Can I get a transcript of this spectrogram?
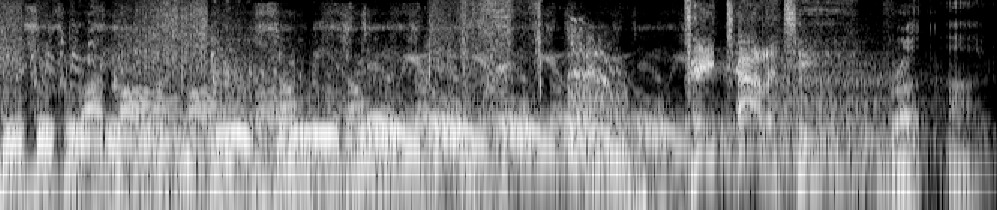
This is Rock On, Pure Zombie Stereo. Fatality. Rock On.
